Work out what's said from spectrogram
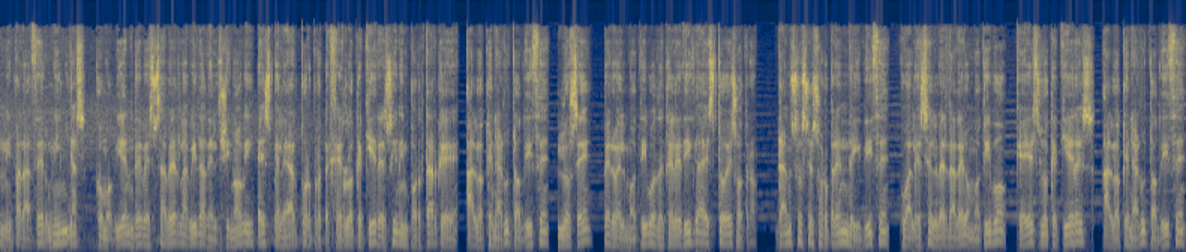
ni para hacer ninjas, como bien debes saber la vida del shinobi es pelear por proteger lo que quieres sin importar que, a lo que Naruto dice, lo sé, pero el motivo de que le diga esto es otro. Danzo se sorprende y dice, ¿cuál es el verdadero motivo? ¿Qué es lo que quieres? A lo que Naruto dice,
